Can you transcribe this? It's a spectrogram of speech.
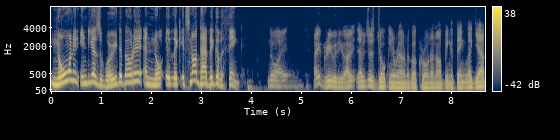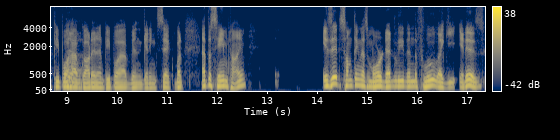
no one in India is worried about it, and no, it, like it's not that big of a thing. No, I I agree with you. I, I was just joking around about corona not being a thing. Like, yeah, people have got it and people have been getting sick, but at the same time, is it something that's more deadly than the flu? Like it is,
